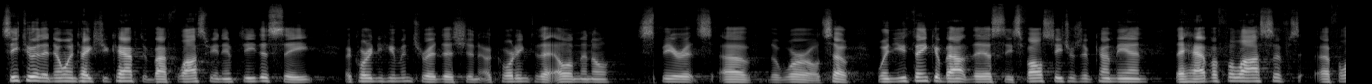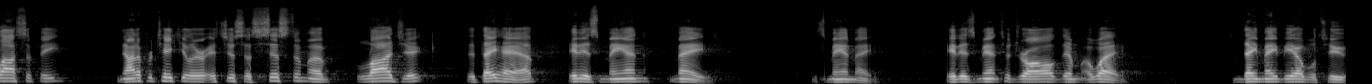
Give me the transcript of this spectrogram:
See to it that no one takes you captive by philosophy and empty deceit, according to human tradition, according to the elemental spirits of the world. So, when you think about this, these false teachers have come in, they have a philosophy, a philosophy not a particular, it's just a system of logic that they have. It is man made. It's man made. It is meant to draw them away. They may be able to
